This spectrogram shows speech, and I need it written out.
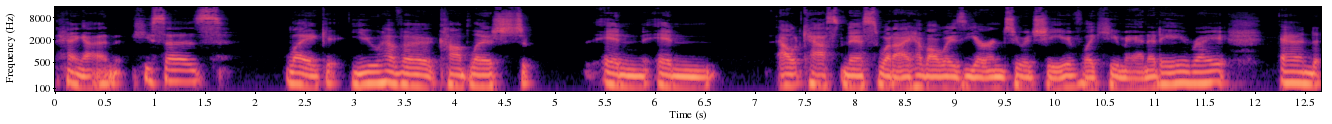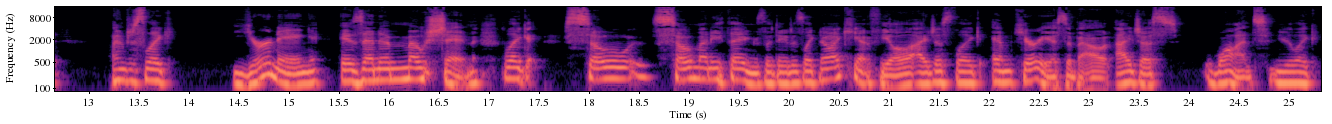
hang on. He says, like, you have accomplished in, in, outcastness what I have always yearned to achieve, like humanity, right? And I'm just like, yearning is an emotion. Like, so, so many things. The data's like, no, I can't feel. I just like am curious about. I just want. And you're like,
